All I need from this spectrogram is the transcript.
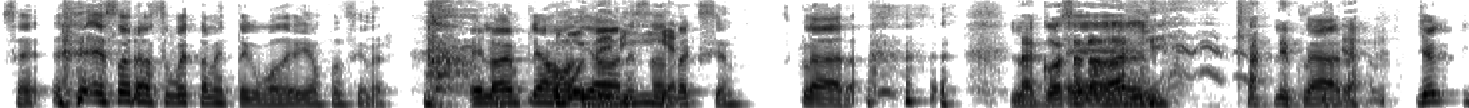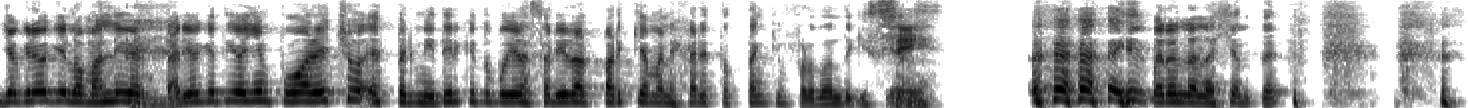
Sí. Eso era supuestamente como debían funcionar. Eh, los empleados odiaban esa atracción. Claro, La cosa era Eh, darle. darle claro. Yo, yo creo que lo más libertario que Tío Jen pudo haber hecho es permitir que tú pudieras salir al parque a manejar estos tanques por donde quisieras. Sí. y dispararle a la gente.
